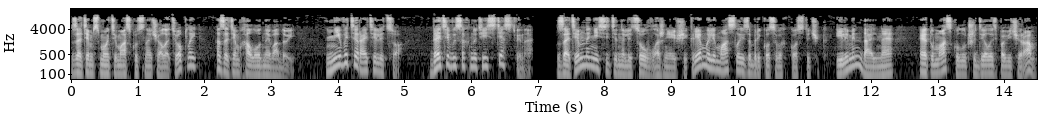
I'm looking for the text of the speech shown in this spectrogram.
Затем смойте маску сначала теплой, а затем холодной водой. Не вытирайте лицо. Дайте высохнуть естественно. Затем нанесите на лицо увлажняющий крем или масло из абрикосовых косточек, или миндальное. Эту маску лучше делать по вечерам,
